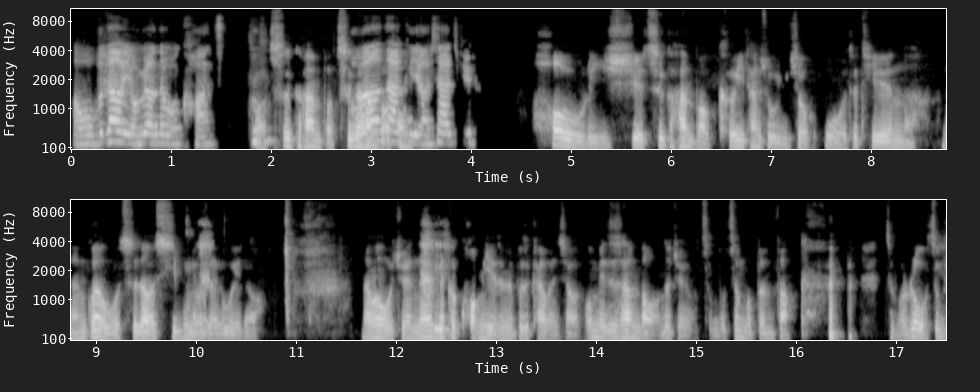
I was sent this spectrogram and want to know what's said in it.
哦，我不知道有没有那么夸张。哦，吃个汉堡，吃个汉堡，可以咬下去。Holy shit！吃个汉堡可以探索宇宙，我的天呐，难怪我吃到西部牛仔的味道。难怪我觉得那那个 狂野真的不是开玩笑的。我每次吃汉堡王都觉得怎么这么奔放，怎么肉这么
